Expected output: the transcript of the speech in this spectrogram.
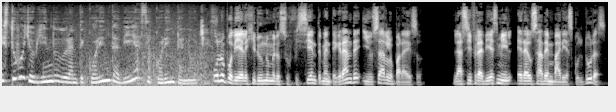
Estuvo lloviendo durante 40 días y 40 noches. Uno podía elegir un número suficientemente grande y usarlo para eso. La cifra 10.000 era usada en varias culturas.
